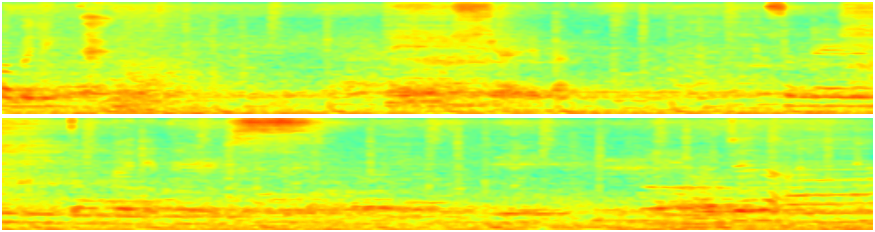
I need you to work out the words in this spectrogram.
Pabaliktad. Ayan? So, meron ditong ganiters. Ayan, dyan na ang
